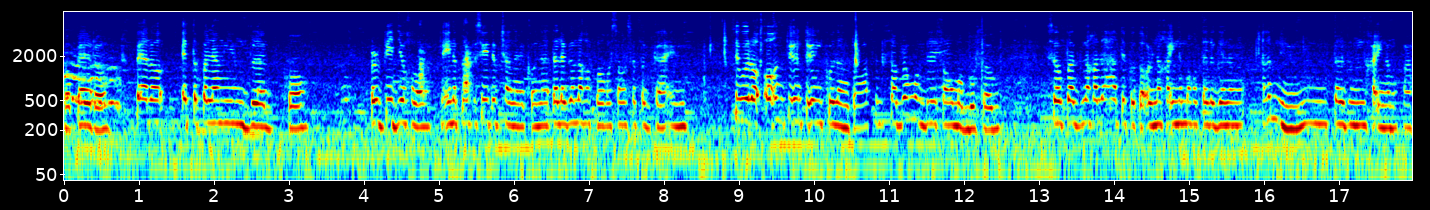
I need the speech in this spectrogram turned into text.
ko. Pero, pero, ito pa lang yung vlog ko or video ko na in-upload ko sa YouTube channel ko na talagang nakafocus ako sa pagkain. Siguro, o unti-untiin ko lang to kasi sobrang mabilis ako mabusog. So, pag nakalahati ko to or nakainom ako talaga ng, alam niyo yun, yung talagang nakainom ka.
